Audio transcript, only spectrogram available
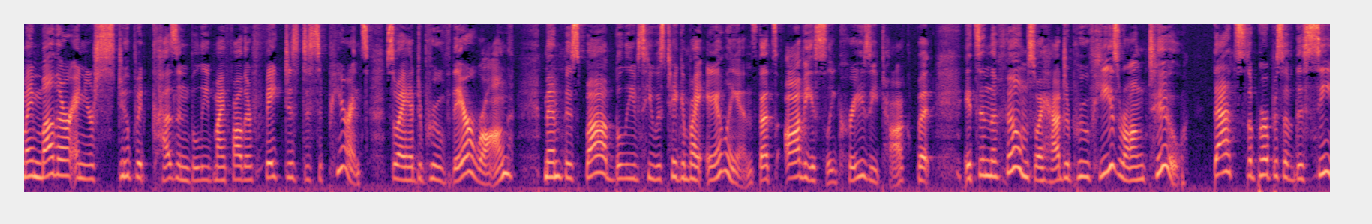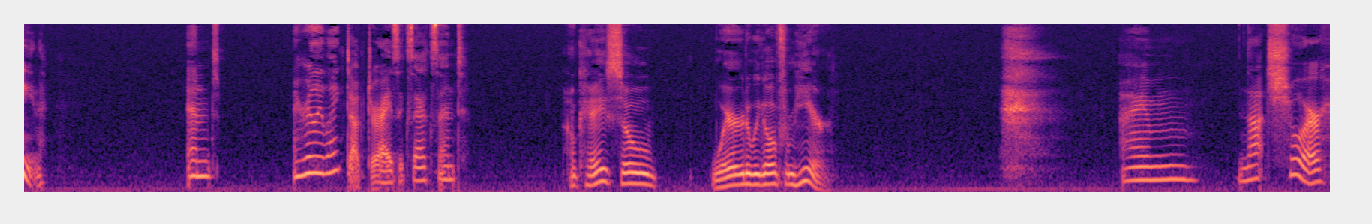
My mother and your stupid cousin believe my father faked his disappearance, so I had to prove they're wrong. Memphis Bob believes he was taken by aliens. That's obviously crazy talk, but it's in the film, so I had to prove he's wrong too. That's the purpose of this scene. And I really like Dr. Isaac's accent. Okay, so where do we go from here? I'm not sure.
